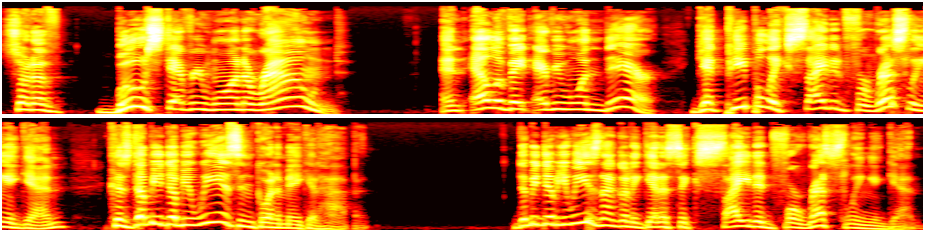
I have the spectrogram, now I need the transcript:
sort of boost everyone around and elevate everyone there. Get people excited for wrestling again because WWE isn't going to make it happen. WWE is not going to get us excited for wrestling again.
